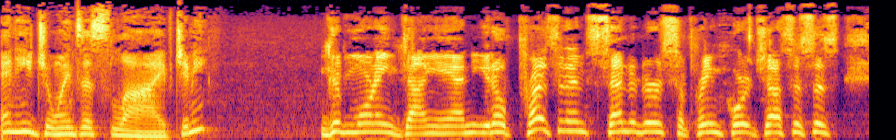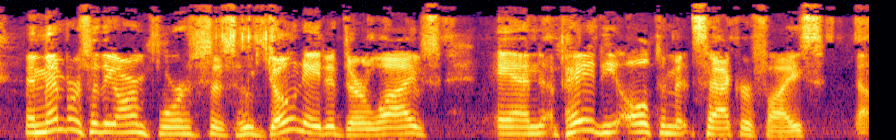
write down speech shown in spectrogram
and he joins us live. Jimmy? Good morning, Diane. You know, presidents, senators, Supreme Court justices, and members of the armed forces who donated their lives and paid the ultimate sacrifice uh,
